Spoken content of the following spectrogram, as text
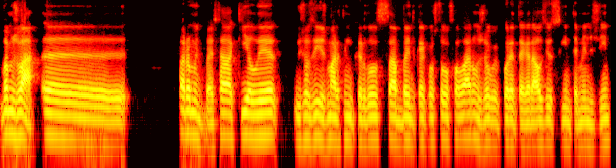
vamos lá. Uh, ora, muito bem, estava aqui a ler o Josias Martins Cardoso, sabe bem do que é que eu estou a falar. Um jogo a 40 graus e o seguinte a menos 20.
